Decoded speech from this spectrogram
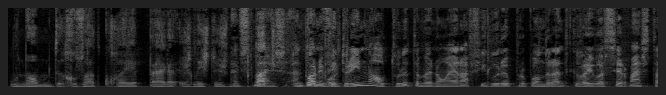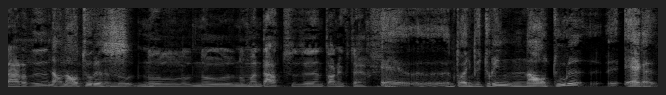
o nome de Rosado Correia para as listas de Antes deputados. De mais, António Vitorino, na altura, também não era a figura preponderante que veio a ser mais tarde não, na altura, no, no, no, no mandato de António Guterres. É, António Vitorino, na altura, era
